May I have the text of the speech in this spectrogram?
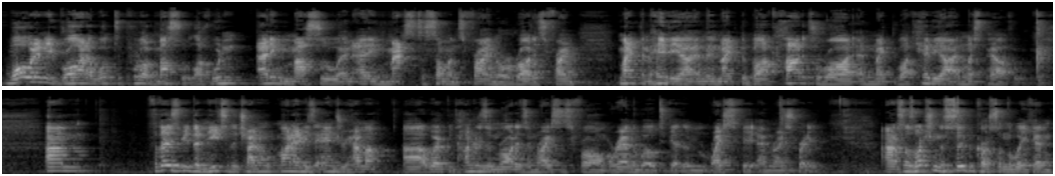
why would any rider want to put on muscle? Like, wouldn't adding muscle and adding mass to someone's frame or a rider's frame make them heavier and then make the bike harder to ride and make the bike heavier and less powerful? Um, for those of you that are new to the channel, my name is Andrew Hammer. Uh, I work with hundreds of riders and racers from around the world to get them race fit and race ready. Uh, so I was watching the Supercross on the weekend,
